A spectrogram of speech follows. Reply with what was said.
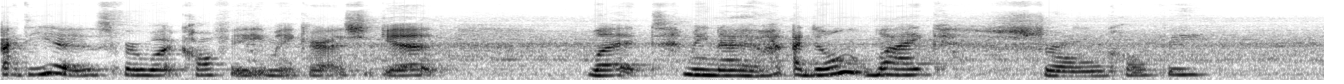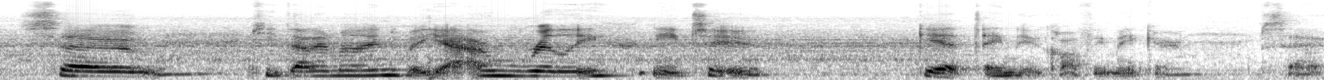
ideas for what coffee maker I should get let me know. I don't like strong coffee, so keep that in mind. But yeah, I really need to get a new coffee maker. So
